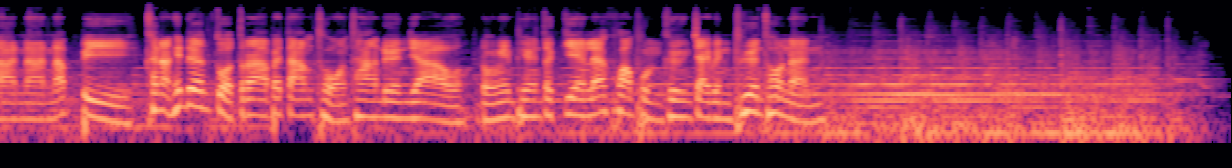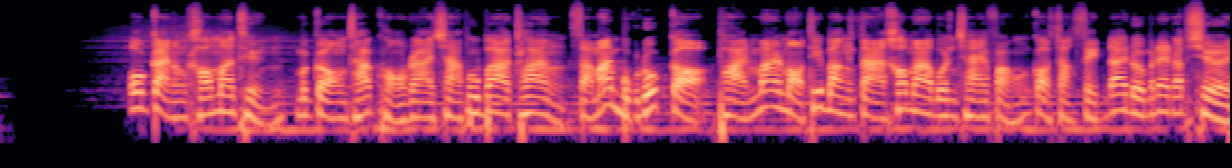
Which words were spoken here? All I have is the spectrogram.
ลานานนับปี ขณะที่เดินตรวจตราไปตามโถงทางเดินยาว โดยมีเพียงตะเกียงและความผุนเคืองใจเป็นเพื่อนเท่านั้น โอกาสของเขามาถึงเมื่อกองทัพของราชาผู้บ้าคลั่ง สามารถบุกรุกเกาะผ่านม่านหมอกที่บังตาเข้ามาบนชายฝั่งของเกาะศักดิ์สิทธิ์ได้โดยไม่ได้รับเชิญ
